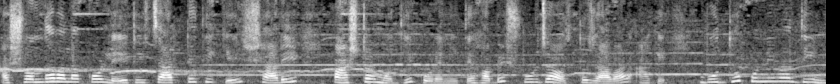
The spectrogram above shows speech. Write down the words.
আর সন্ধ্যাবেলা করলে এটি চারটে থেকে সাড়ে পাঁচটার মধ্যে করে নিতে হবে সূর্য অস্ত যাওয়ার আগে। বুদ্ধ পূর্ণিমার দিন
